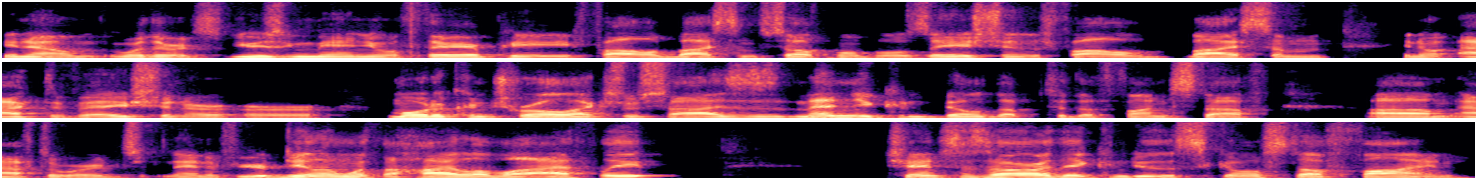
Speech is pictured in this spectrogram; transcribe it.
You know, whether it's using manual therapy followed by some self mobilizations, followed by some you know activation or, or motor control exercises, and then you can build up to the fun stuff um, afterwards. And if you're dealing with a high level athlete, chances are they can do the skill stuff fine.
